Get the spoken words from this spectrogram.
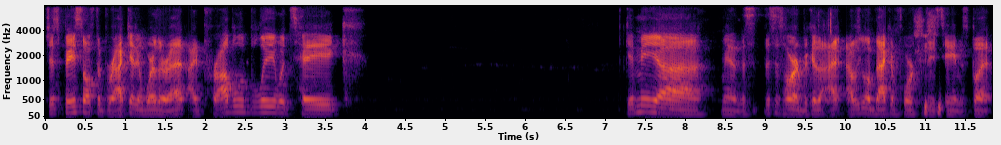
just based off the bracket and where they're at, I probably would take. Give me, uh, man, this this is hard because I, I was going back and forth with these teams, but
